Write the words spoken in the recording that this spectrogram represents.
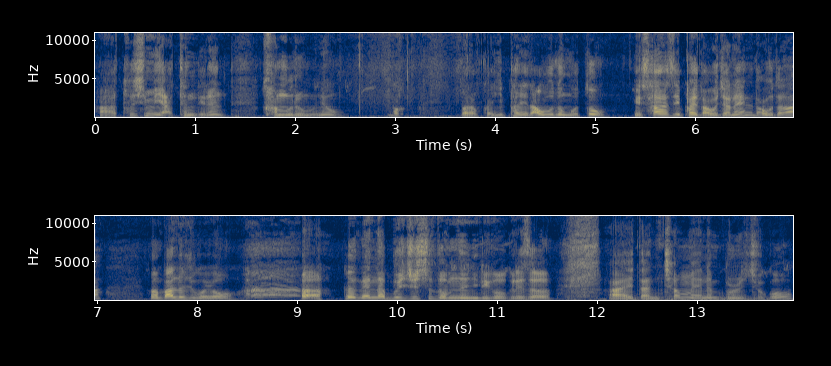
아 토심이 얕은 데는 가물으면요 막 뭐랄까 이파리 나오던 것도 이게 살아서 이파리 나오잖아요. 나오다가 어, 말로 죽어요. 그 맨날 물 줄 수도 없는 일이고 그래서 아 일단 처음에는 물을 주고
